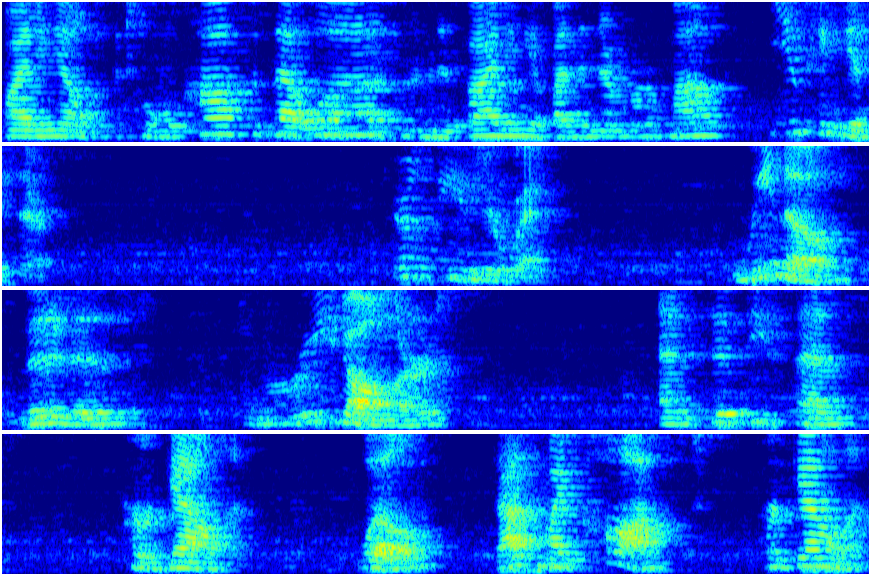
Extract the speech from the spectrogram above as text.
finding out what the total cost of that was, and then dividing it by the number of miles, you can get there. There's an easier way we know that it is $3.50 per gallon. Well, that's my cost per gallon.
